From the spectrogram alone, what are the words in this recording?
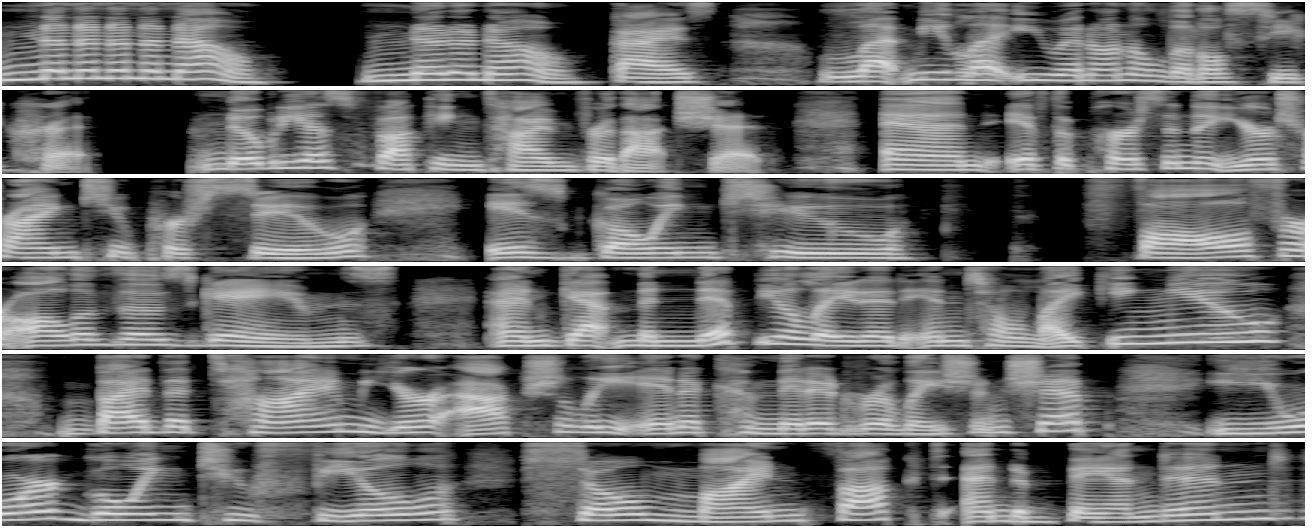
No, no, no, no, no. No, no, no, guys. Let me let you in on a little secret. Nobody has fucking time for that shit. And if the person that you're trying to pursue is going to fall for all of those games and get manipulated into liking you, by the time you're actually in a committed relationship, you're going to feel so mind fucked and abandoned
